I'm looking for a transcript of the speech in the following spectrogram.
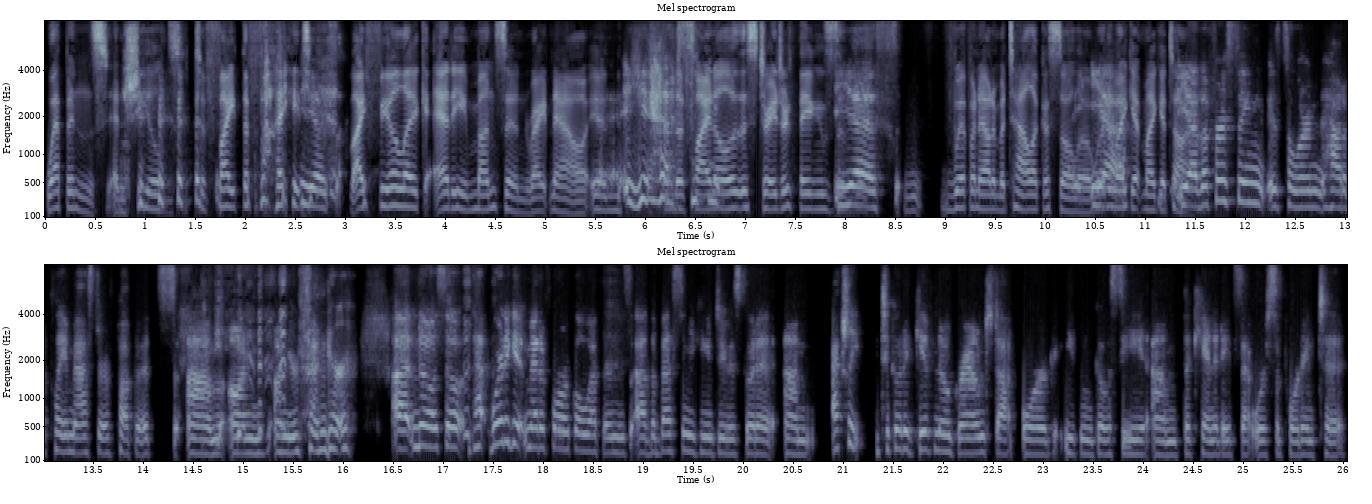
weapons and shields to fight the fight. Yes. I feel like Eddie Munson right now in, yes. in the final the Stranger Things. Yes. Whipping out a Metallica solo. Where yeah. do I get my guitar? Yeah, the first thing is to learn how to play Master of Puppets um, on on your Fender. Uh, no, so that, where to get metaphorical weapons? Uh, the best thing you can do is go to um, actually to go to givenoground.org. You can go see um, the candidates that we're supporting to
